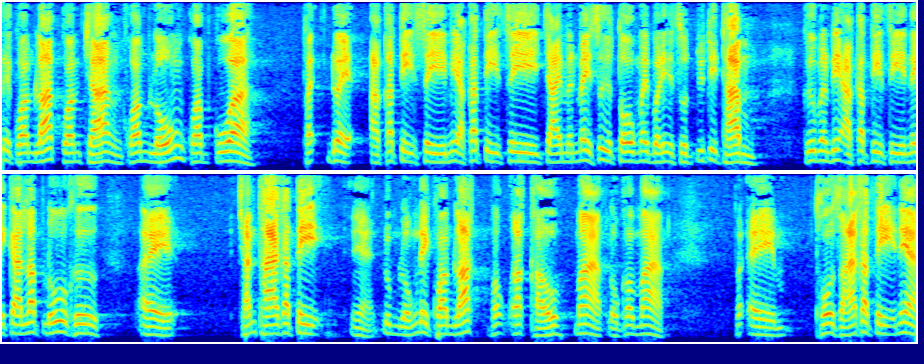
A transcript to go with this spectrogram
ด้วยความรักความชังความหลง ความกลัว ด้วยอคติสี่มีอคติสี่ใจมันไม่ซื่อตรงไม่บริสุทธิ์ยุติธรรม คือมันมีอคติสี่ในการรับรู้คือไอ้ฉันทากติเนี่ยรุ่มหลงด้วยความรักเพราะรักเขามากหลงเขามากไอ้ โทสาคติเนี่ย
